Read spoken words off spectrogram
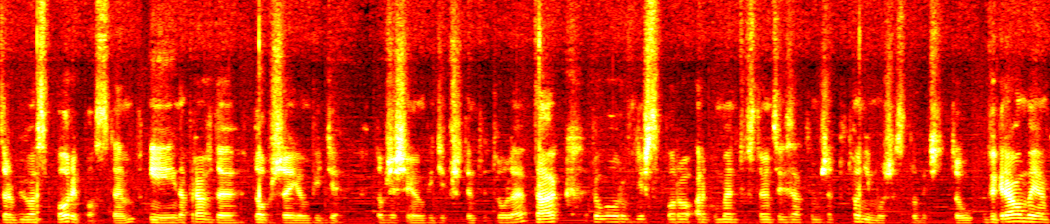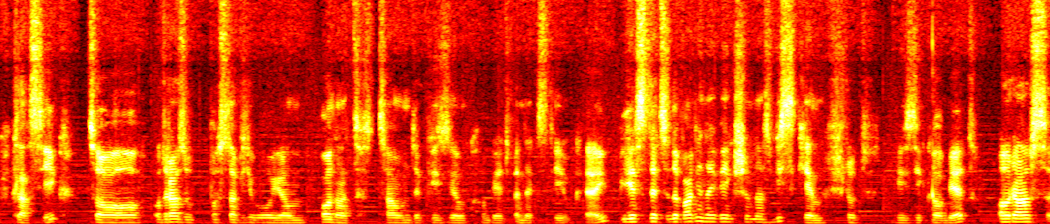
zrobiła spory postęp i naprawdę dobrze ją widzi dobrze się ją widzi przy tym tytule. Tak, było również sporo argumentów stojących za tym, że Tony może zdobyć tytuł. Wygrała Mayang Classic, co od razu postawiło ją ponad całą dywizją kobiet w NXT UK. Jest zdecydowanie największym nazwiskiem wśród dywizji kobiet oraz e,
